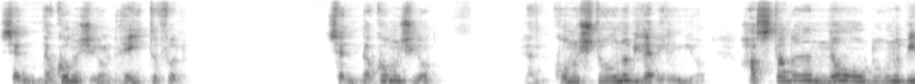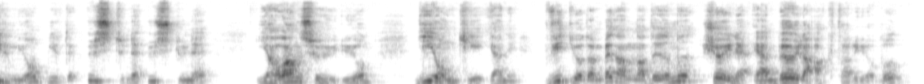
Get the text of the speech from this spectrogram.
Sen ne konuşuyorsun hey tıfır? Sen ne konuşuyorsun? Lan konuştuğunu bile bilmiyor. Hastalığın ne olduğunu bilmiyor. Bir de üstüne üstüne yalan söylüyorsun. Diyorsun ki yani videodan ben anladığımı şöyle yani böyle aktarıyor bu.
